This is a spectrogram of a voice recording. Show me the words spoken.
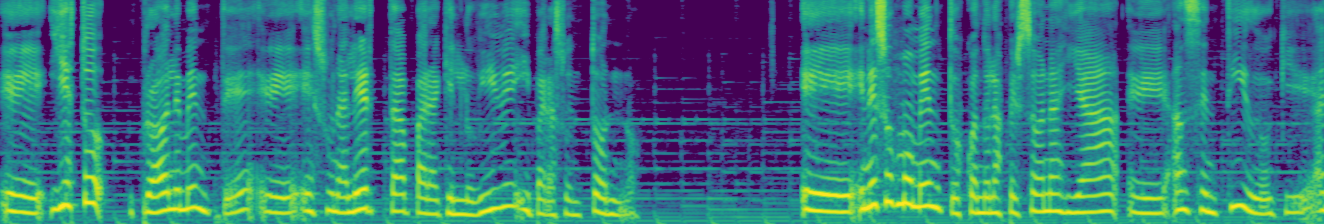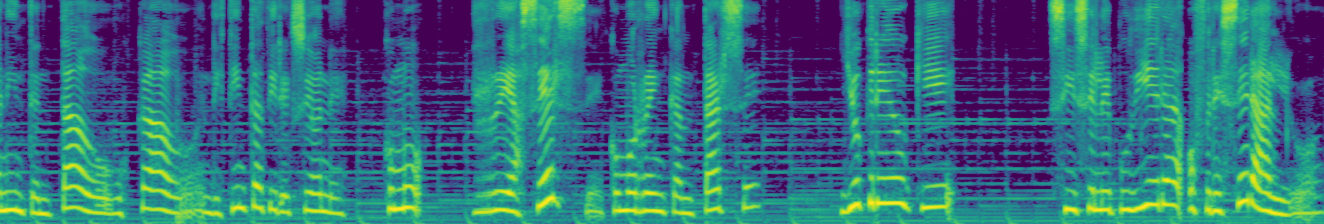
Eh, y esto probablemente eh, es una alerta para quien lo vive y para su entorno. en esos momentos, cuando las personas ya han sentido que han intentado buscado en distintas direcciones cómo rehacerse, como reencantarse, yo creo que si se le pudiera ofrecer algo,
